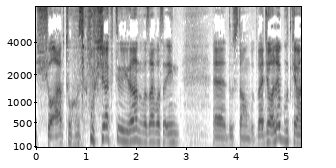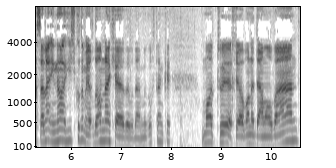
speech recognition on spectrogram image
شعب تو حوزه پوشاک تو ایران مثلا واسه این دوستان بود. و جالب بود که مثلا اینا هیچ کدوم اقدام نکرده بودن. می‌گفتن که ما توی خیابان دماوند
